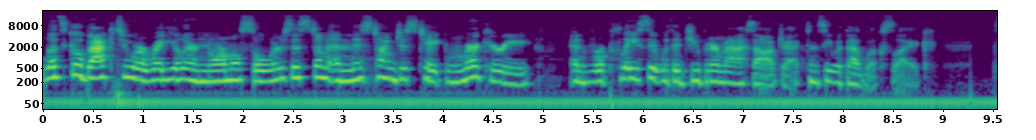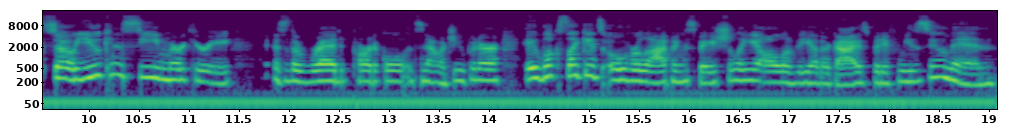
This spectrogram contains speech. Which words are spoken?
let's go back to our regular normal solar system and this time just take Mercury and replace it with a Jupiter mass object and see what that looks like. So you can see Mercury as the red particle. It's now a Jupiter. It looks like it's overlapping spatially all of the other guys, but if we zoom in,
